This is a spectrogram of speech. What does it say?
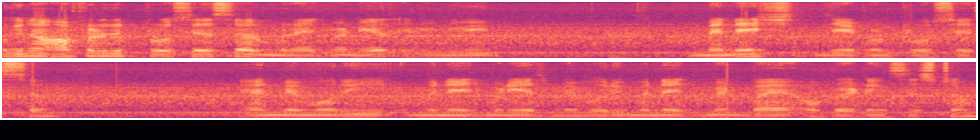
okay now after the processor management yes it will be manage that one processor and memory management yes memory management by operating system.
